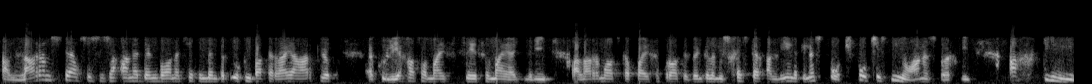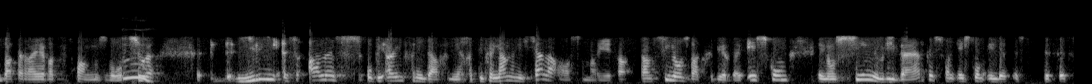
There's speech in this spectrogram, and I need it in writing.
alarmstelsels is 'n ander ding waarna ek sê dit wat ook die batterye hardloop. 'n kollega van my sê vir my hy het met die alarmmaatskappy gepraat ek dink hulle moes gister alleen en dit spot spot is nie Johannesburg nie 18 batterye wat vervang moes word. So hierdie is alles op die einde van die dag negatief en dan in dieselfde asem Marieta dan sien ons wat gebeur by Eskom en ons sien hoe die werk is van Eskom en dit is dit is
